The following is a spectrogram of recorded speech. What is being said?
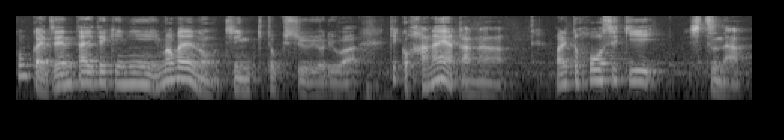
今回全体的に今までの地域特集よりは結構華やかな割と宝石質な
